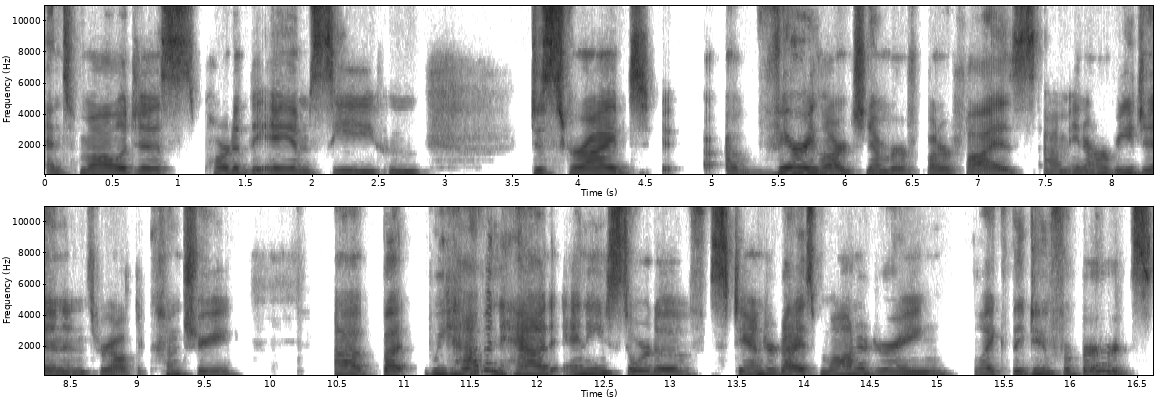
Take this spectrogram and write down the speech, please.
entomologist, part of the AMC, who described a very large number of butterflies um, in our region and throughout the country. Uh, but we haven't had any sort of standardized monitoring like they do for birds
